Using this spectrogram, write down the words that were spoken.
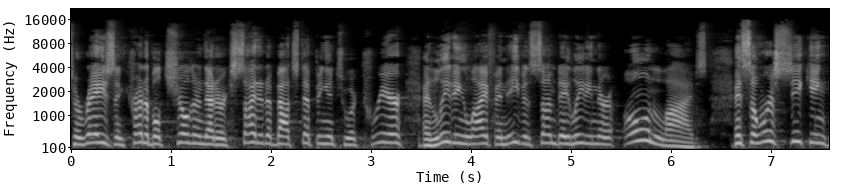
to raise incredible children that are excited about stepping into a career and leading life and even someday leading their own lives. And so we're seeking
